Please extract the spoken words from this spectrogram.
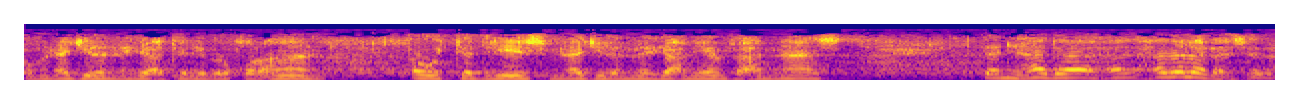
ومن أجل أنه يعتني بالقرآن أو التدريس من أجل أنه يعني ينفع الناس. يعني هذا هذا لا بأس به.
